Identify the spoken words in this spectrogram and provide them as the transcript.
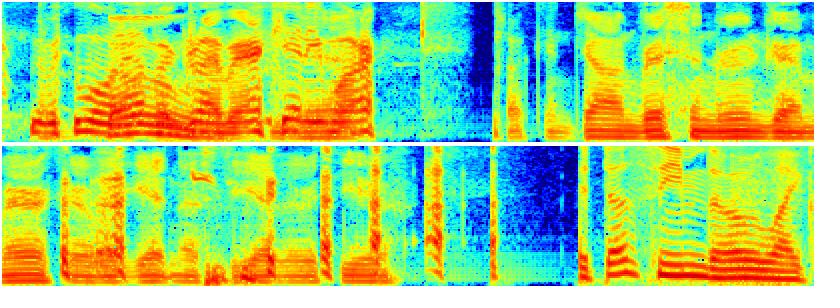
we won't have a Boom. anymore. Yeah. Anymore. Fucking John Brisson ruined America by getting us together with you. It does seem though like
